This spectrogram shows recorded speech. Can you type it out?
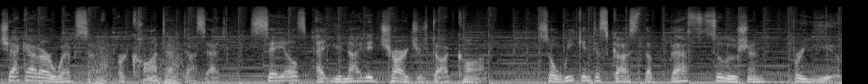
check out our website or contact us at sales at unitedchargers.com so we can discuss the best solution for you.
